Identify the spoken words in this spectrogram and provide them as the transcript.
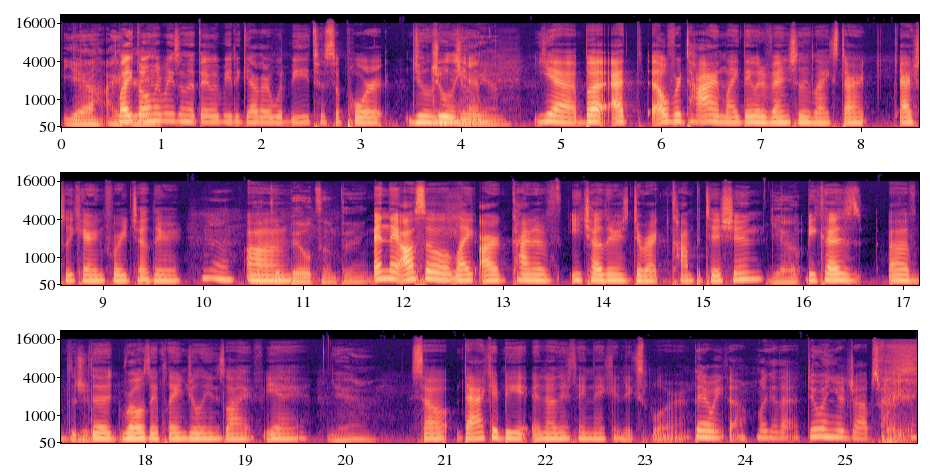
yeah, I like the only reason that they would be together would be to support. Julien. Julien. Julien. Yeah, but at over time, like they would eventually like start actually caring for each other. Yeah. they could Um, build something. and they also like are kind of each other's direct competition yeah, because of the, Ju- the roles they play in Julien's life. Yeah, yeah. so that could be another thing they could explore. There we go. Look at that. Doing your jobs for you.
